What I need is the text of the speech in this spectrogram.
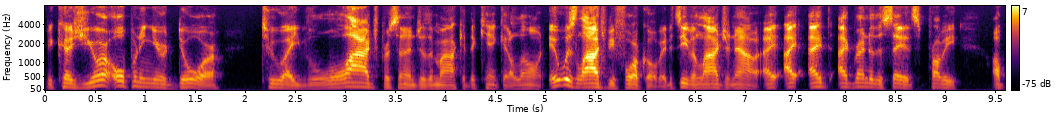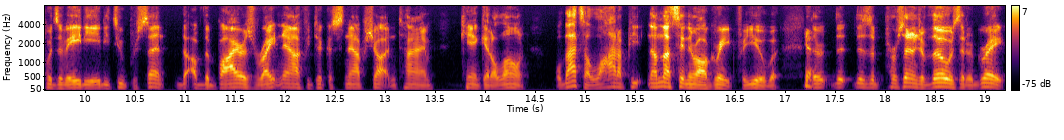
because you're opening your door to a large percentage of the market that can't get a loan. It was large before COVID. It's even larger now. I, I I'd, I'd render to say it's probably upwards of 80, 82% of the buyers right now, if you took a snapshot in time, can't get a loan. Well, that's a lot of people. I'm not saying they're all great for you, but yeah. there, there's a percentage of those that are great.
